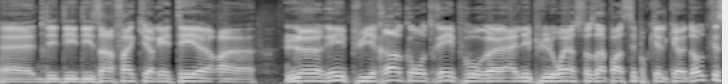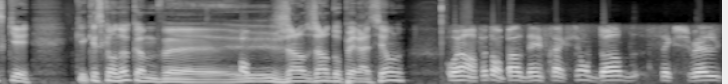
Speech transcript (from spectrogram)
des, des, des enfants qui auraient été leurrés puis rencontrés pour aller plus loin en se faisant passer pour quelqu'un d'autre. Qu'est-ce qui est Qu'est-ce qu'on a comme Oh. genre, genre d'opération? là? Ouais, en fait, on parle d'infractions d'ordre sexuel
